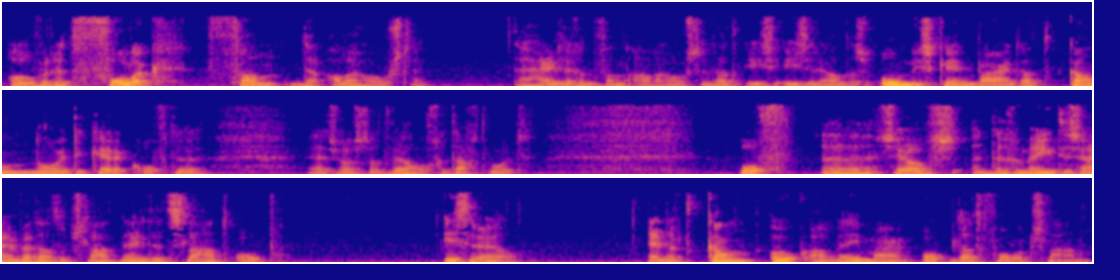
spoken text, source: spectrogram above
over het volk van de Allerhoogste. De heiligen van de Allerhoogste, dat is Israël. Dat is onmiskenbaar, dat kan nooit de kerk of de, hè, zoals dat wel gedacht wordt, of uh, zelfs de gemeente zijn waar dat op slaat. Nee, dat slaat op Israël. En het kan ook alleen maar op dat volk slaan.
